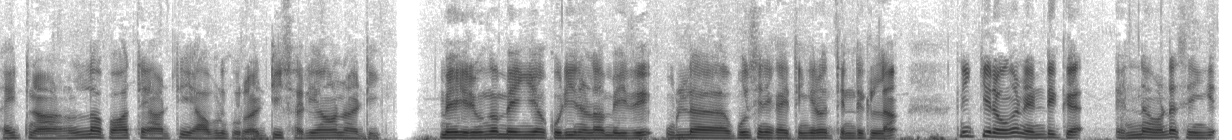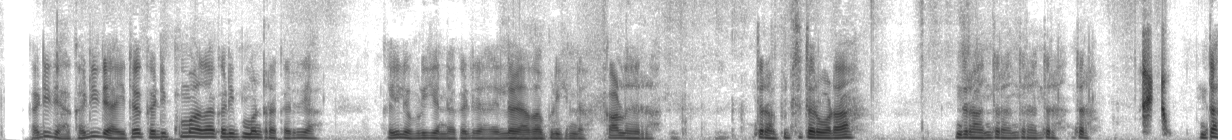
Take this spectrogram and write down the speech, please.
நைட் நான் நல்லா பார்த்தேன். அடி அவளுக்கு ஒரு அடி சரியான அடி. மேயிறவங்க மேய்ங்க கொடி நல்லா மேய்து. உள்ளே பூசணிக்காய் திங்கிறவங்க திண்டுக்கலாம். நிற்கிறவங்க நெண்டுக்க. என்ன வேண்டாம் செய்யுங்க. கடிடா கடிடா இதை கடிப்புமா அதான் கடிப்புமான்றா கடிடா. கையில் பிடிக்க என்ன கடிடா? இல்லை அதான் பிடிக்கண்டா காலை ஏறா இந்தரா பிச்சு தருவாடா. இந்தரா இந்தரா இந்தரா இந்தரா இந்தரா இந்தா.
